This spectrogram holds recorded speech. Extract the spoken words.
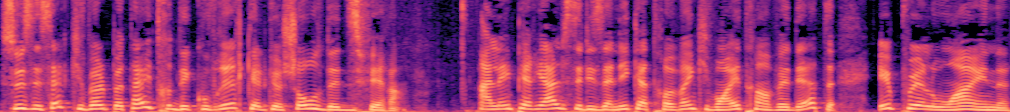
ceux et celles qui veulent peut-être découvrir quelque chose de différent. À l'Impérial, c'est les années 80 qui vont être en vedette. April Wine,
